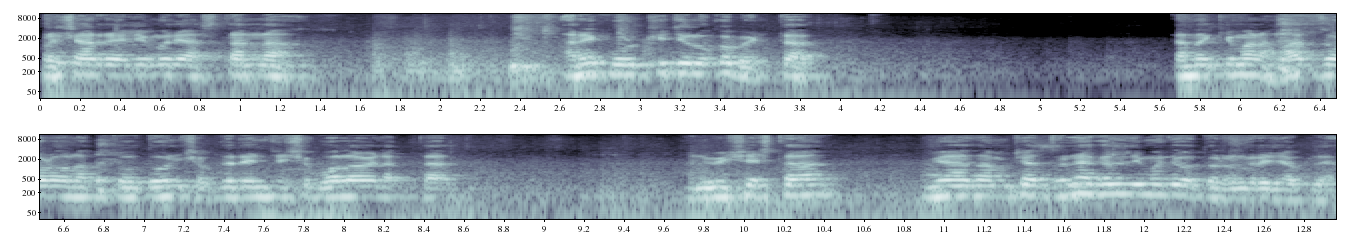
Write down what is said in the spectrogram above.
प्रचार रॅलीमध्ये असताना अनेक ओळखीचे लोक भेटतात. त्यांना किमान हात जोडावा लागतो दोन शब्द त्यांच्याशी बोलावे लागतात. आणि विशेषतः मी आज आमच्या जुन्या गल्लीमध्ये होतो रंगरेज आपल्या.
